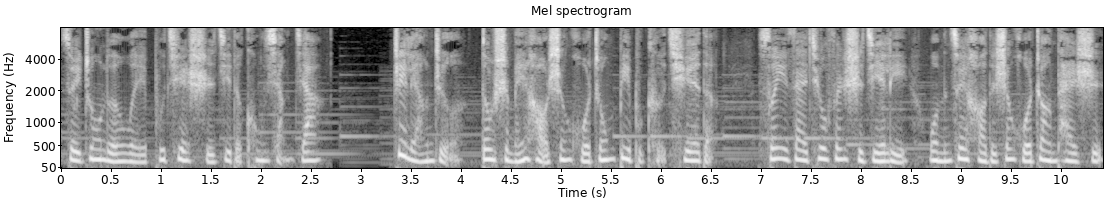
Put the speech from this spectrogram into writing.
最终沦为不切实际的空想家。这两者都是美好生活中必不可缺的，所以在秋分时节里，我们最好的生活状态是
